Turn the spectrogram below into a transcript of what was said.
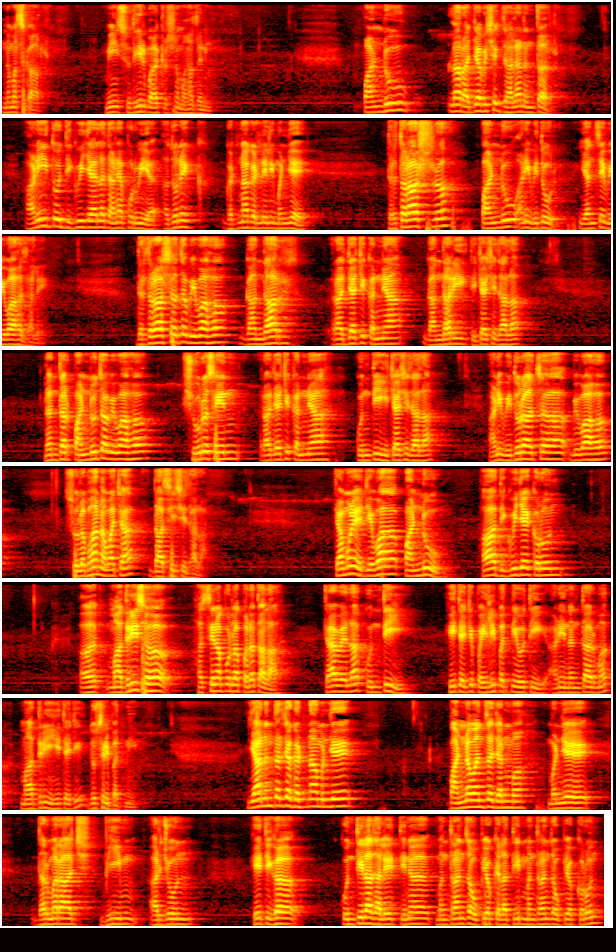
नमस्कार. मी सुधीर बाळकृष्ण महाजनी. पांडूला राज्याभिषेक झाल्यानंतर आणि तो दिग्विजयाला जाण्यापूर्वी अजून एक घटना घडलेली म्हणजे धृतराष्ट्र पांडू आणि विदूर यांचे विवाह झाले. धृतराष्ट्राचा विवाह गांधार राज्याची कन्या गांधारी तिच्याशी झाला. नंतर पांडूचा विवाह शूरसेन राजाची कन्या कुंती हिच्याशी झाला आणि विदुराचा विवाह सुलभा नावाच्या दासीशी झाला. त्यामुळे जेव्हा पांडू हा दिग्विजय करून माद्रीसह हस्तिनापूरला परत आला त्यावेळेला कुंती ही त्याची पहिली पत्नी होती आणि नंतर मग माद्री ही त्याची दुसरी पत्नी. यानंतरच्या घटना म्हणजे पांडवांचा जन्म म्हणजे धर्मराज भीम अर्जुन हे तिघं कुंतीला झाले. तिनं मंत्रांचा उपयोग केला. तीन मंत्रांचा उपयोग करून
